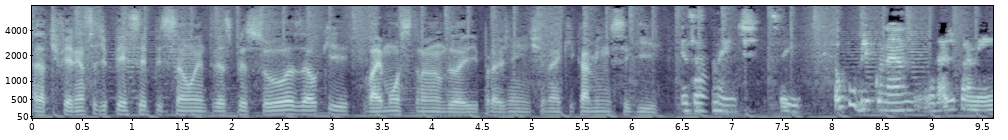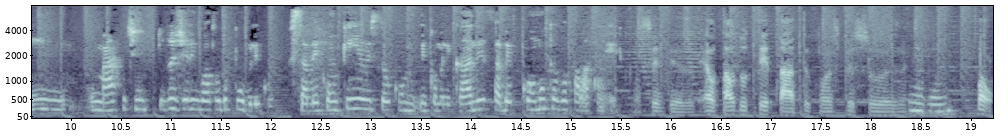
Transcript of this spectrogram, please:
A diferença de percepção entre as pessoas é o que vai mostrando aí pra gente, né, que caminho seguir. Exatamente, isso aí. É o público, né? Na verdade, para mim, em marketing, tudo gira em volta do público. Saber com quem eu estou me comunicando e saber como que eu vou falar com ele. Com certeza. É o tal do ter tato com as pessoas, né? Uhum. Bom,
